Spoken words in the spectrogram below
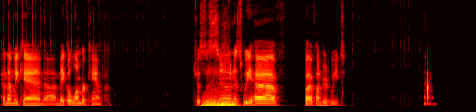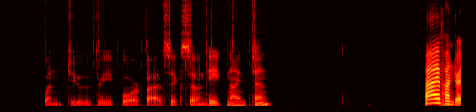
And then we can uh, make a lumber camp. Just as soon as we have 500 wheat. One, two, five, six, seven, eight, nine, ten. 500.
